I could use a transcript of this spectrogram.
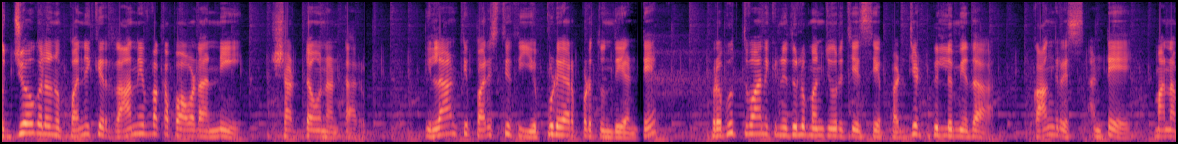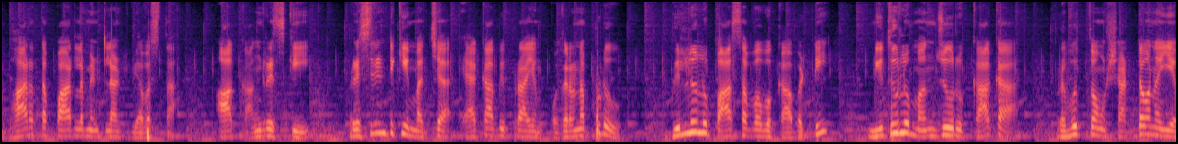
ఉద్యోగులను పనికి రానివ్వకపోవడాన్ని షట్డౌన్ అంటారు. ఇలాంటి పరిస్థితి ఎప్పుడు ఏర్పడుతుంది అంటే ప్రభుత్వానికి నిధులు మంజూరు చేసే బడ్జెట్ బిల్లు మీద కాంగ్రెస్ అంటే మన భారత పార్లమెంట్ లాంటి వ్యవస్థ. ఆ కాంగ్రెస్కి ప్రెసిడెంట్కి మధ్య ఏకాభిప్రాయం కుదరనప్పుడు బిల్లులు పాస్ అవ్వవు కాబట్టి నిధులు మంజూరు కాక ప్రభుత్వం షట్డౌన్ అయ్యే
